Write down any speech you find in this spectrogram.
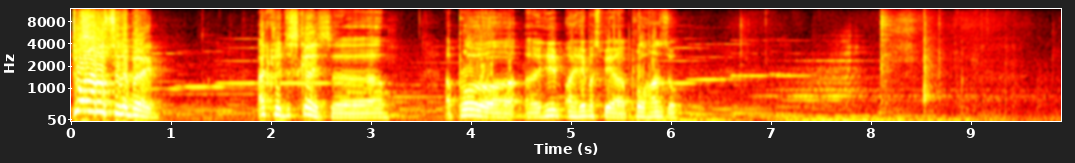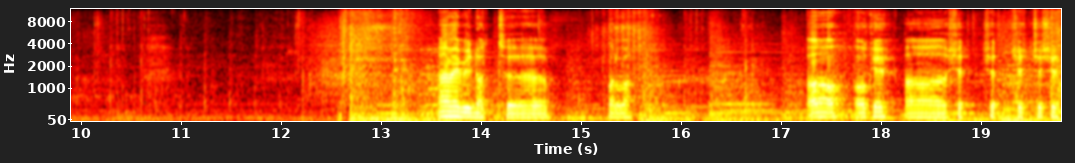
Two arrows to the brain. Actually, this guy is uh, a pro. Uh, uh, uh, he must be a pro Hanzo. Uh, maybe not. Uh, whatever. Oh, okay. Uh, shit, shit, shit, shit, shit.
